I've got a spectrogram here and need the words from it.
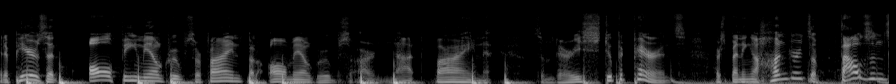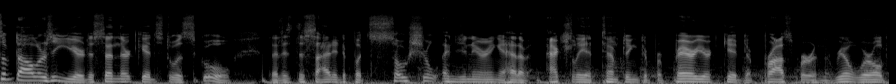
it appears that all female groups are fine, but all male groups are not fine. Some very stupid parents are spending hundreds of thousands of dollars a year to send their kids to a school that has decided to put social engineering ahead of actually attempting to prepare your kid to prosper in the real world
